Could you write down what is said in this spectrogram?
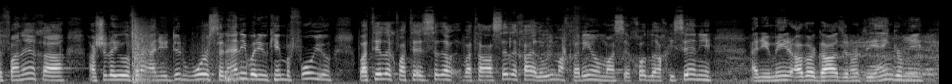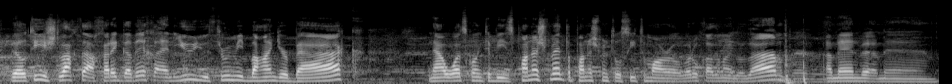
lefanecha. And you did worse than anybody who came before you. And you made other gods in order to anger me. And you, you threw me behind your back. Now, what's going to be his punishment? The punishment we'll see tomorrow. Amen. Amen.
